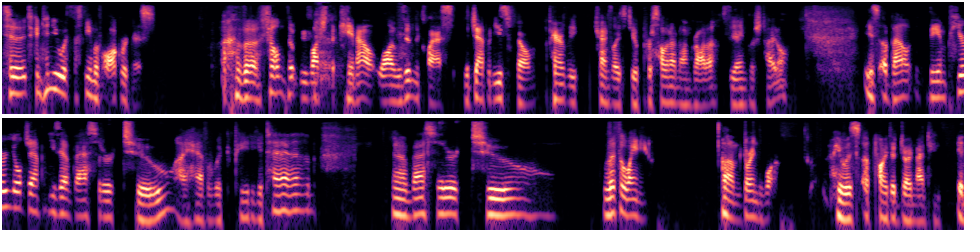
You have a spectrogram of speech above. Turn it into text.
To to continue with the theme of awkwardness, the film that we watched that came out while I was in the class, the Japanese film, apparently translates to Persona non grata, is the English title, is about the Imperial Japanese ambassador to, I have a Wikipedia tab, ambassador to Lithuania um, during the war. He was appointed during 19, in,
